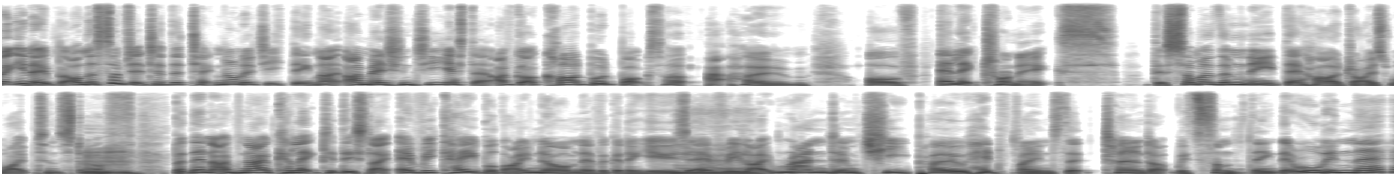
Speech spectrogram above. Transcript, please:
but you know, but on the subject of the technology thing, like I mentioned to you yesterday, I've got a cardboard box at home of electronics. That some of them need their hard drives wiped and stuff, Mm. but then I've now collected this like every cable that I know I'm never going to use, every like random cheapo headphones that turned up with something, they're all in there,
